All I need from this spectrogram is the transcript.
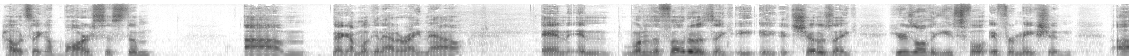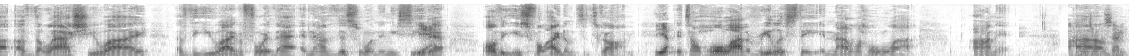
how it's like a bar system. Um, like I'm looking at it right now, and in one of the photos, like it it shows like here's all the useful information uh, of the last UI, of the UI before that, and now this one, and you see Yeah. that all the useful items, it's gone. Yep. It's a whole lot of real estate and not a whole lot on it. 100%.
